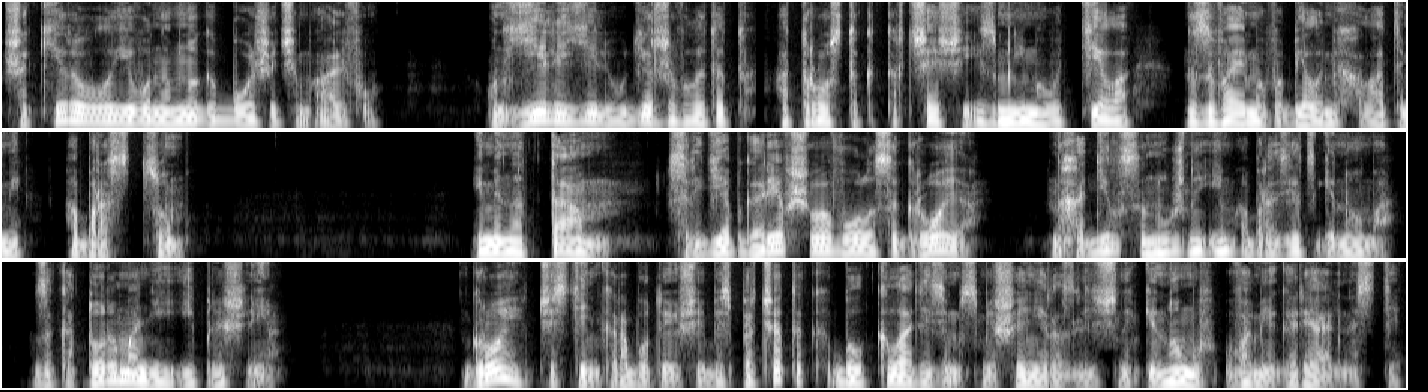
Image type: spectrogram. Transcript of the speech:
шокировало его намного больше, чем Альфу. Он еле-еле удерживал этот отросток, торчащий из мнимого тела, называемого белыми халатами образцом. Именно там, среди обгоревшего волоса Гроя, находился нужный им образец генома, за которым они и пришли. Грой, частенько работающий без перчаток, был кладезем смешений различных геномов в омега-реальности.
